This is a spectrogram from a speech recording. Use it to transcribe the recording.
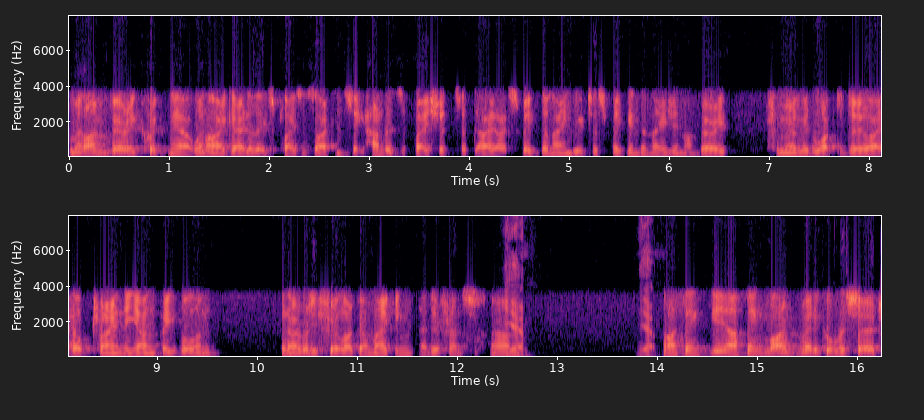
I mean, I'm very quick now. When I go to these places, I can see hundreds of patients a day. I speak the language, I speak Indonesian. I'm very familiar with what to do. I help train the young people, and you know, I really feel like I'm making a difference. Um, yeah. Yeah. I think, yeah, I think my medical research,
